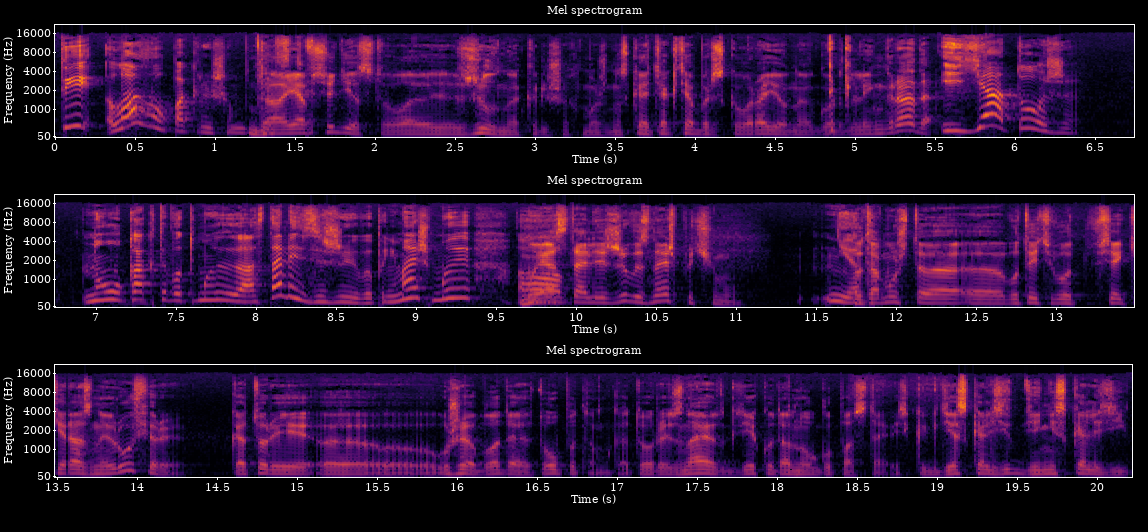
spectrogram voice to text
Ты лазал по крышам? в Да, я все детство э, жил на крышах, можно сказать, Октябрьского района города Ленинграда. И я тоже. Ну, как-то вот мы остались живы, понимаешь, мы... Мы э, остались живы, знаешь почему? Нет. Потому что э, вот эти вот всякие разные руферы, которые э, уже обладают опытом, которые знают, где куда ногу поставить, где скользит, где не скользит,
